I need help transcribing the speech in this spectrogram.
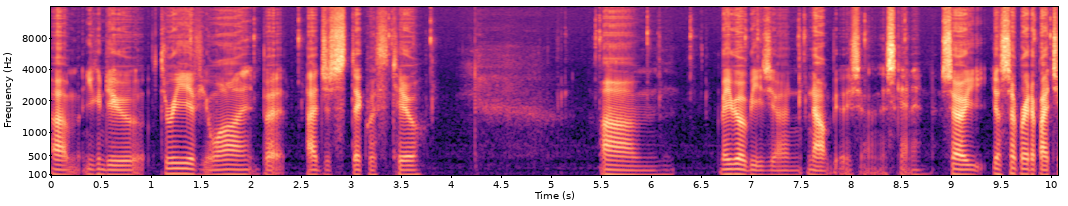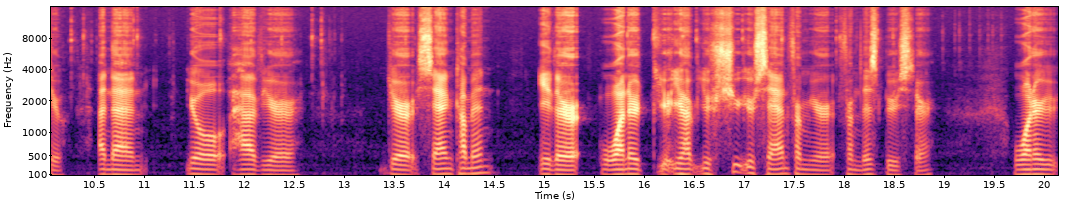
um, you can do three if you want, but I just stick with two. Um, maybe it'll be easier. On, no, it'll be easier on this cannon. So you'll separate it by two, and then you'll have your your sand come in, either one or you, you have you shoot your sand from your from this booster, one or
